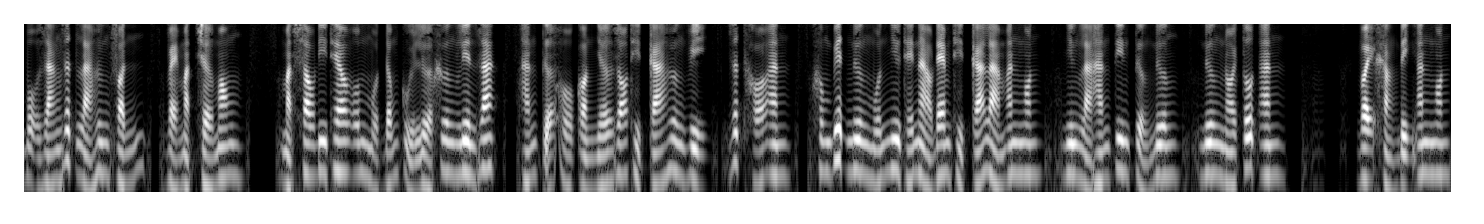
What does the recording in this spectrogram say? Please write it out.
bộ dáng rất là hưng phấn, vẻ mặt chờ mong. Mặt sau đi theo ôm một đống củi lửa Khương Liên giác, hắn tựa hồ còn nhớ rõ thịt cá hương vị, rất khó ăn, không biết nương muốn như thế nào đem thịt cá làm ăn ngon, nhưng là hắn tin tưởng nương, nương nói tốt ăn. Vậy khẳng định ăn ngon.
